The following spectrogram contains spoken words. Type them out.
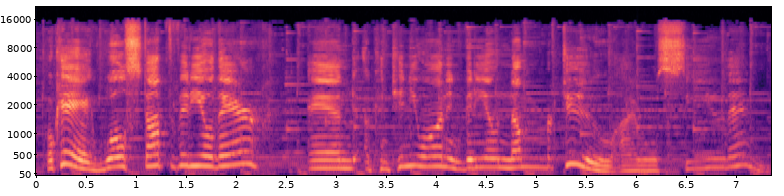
Okay, we'll stop the video there and continue on in video number two. I will see you then.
